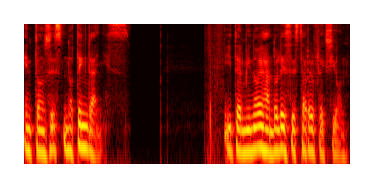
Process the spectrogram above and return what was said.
Entonces no te engañes. Y termino dejándoles esta reflexión.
